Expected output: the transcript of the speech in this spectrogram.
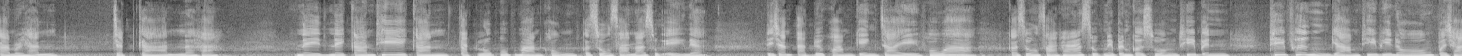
การบริหารจัดการนะคะในในการที่การตัดลบงบประมาณของกระทรวงสาธารณสุขเองเนี่ยดิฉันตัดด้วยความเกรงใจ เพราะว่า กระทรวงสาธารณสุขนี่เป็นกระทรวงที่เป็นที่พึ่งยามที่พี่น้องประชา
